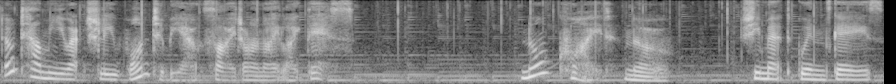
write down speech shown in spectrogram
Don't tell me you actually want to be outside on a night like this. Not quite, no. She met Gwyn's gaze,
